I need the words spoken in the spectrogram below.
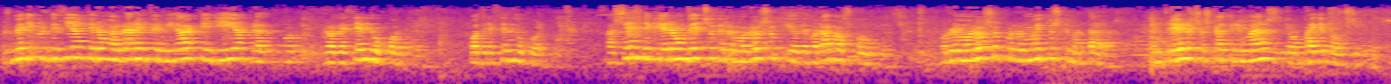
Os médicos dicían que era unha rara enfermidade que lle ia prodecendo o corpo, podrecendo o corpo. A xente que era un becho de remoroso que o devoraba aos poucos. O remoroso polos moitos que matara, entre eles os catro irmáns e o pai de Pausiles.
